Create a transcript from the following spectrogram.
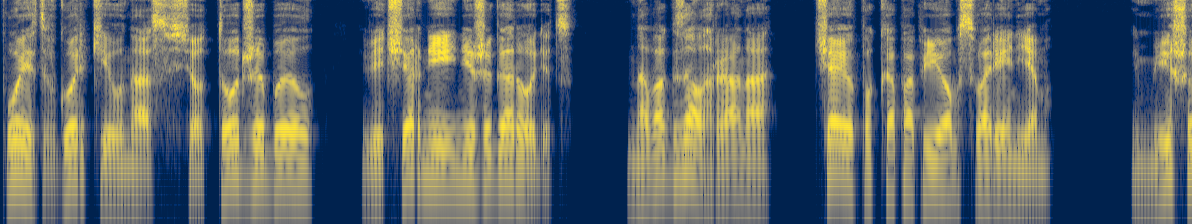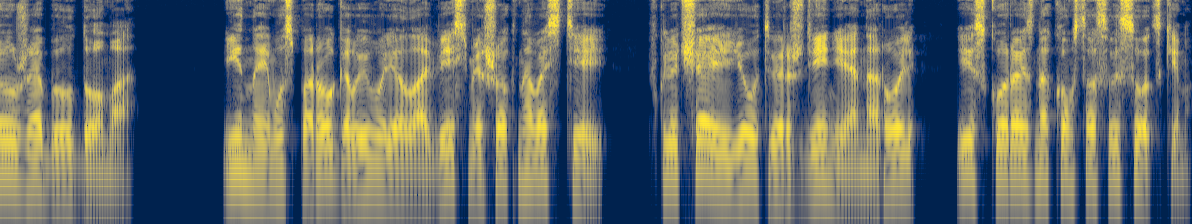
Поезд в Горький у нас все тот же был, вечерний Нижегородец. На вокзал рано, чаю пока попьем с вареньем. Миша уже был дома. Инна ему с порога вывалила весь мешок новостей, включая ее утверждение на роль и скорое знакомство с Высоцким.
